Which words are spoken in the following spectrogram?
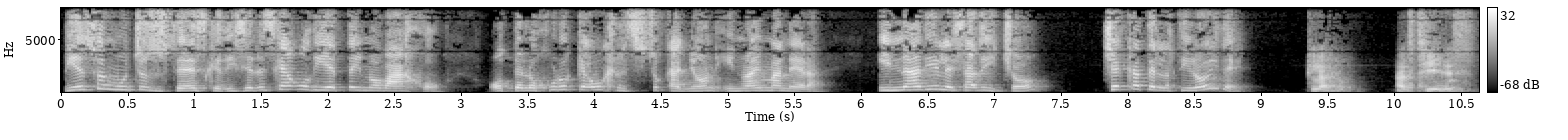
pienso en muchos de ustedes que dicen, es que hago dieta y no bajo, o te lo juro que hago ejercicio cañón y no hay manera. Y nadie les ha dicho, chécate la tiroide. Claro, así es.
